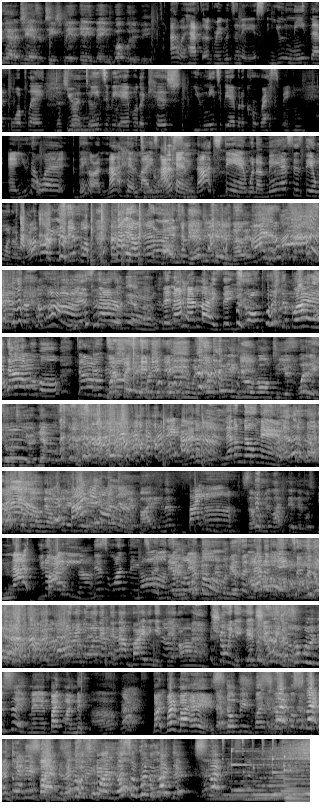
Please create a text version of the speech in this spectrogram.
you had a chance to teach men anything, what would it be? I would have to agree with Denise. You need that foreplay. That's you right, need to be able to kiss. You need to be able to caress me. And you know what? They are not headlights. I cannot stand when a man sits there and want to rub on your nipple. I am Talk to done. me, educate him now, I educate am him. done. Ah, It's not. They not headlights. They you don't push the button. Don't boo boo. Don't do What she say, what it. doing? What, what are they doing wrong to your? What are they doing to your nipples? Some women like their nipples. big. Not You know, biting. there's one thing No, to the nibble. nipple. There's another thing to nibble. They're gnawing on it. They're not biting it. They're um chewing it. They're chewing it. Some women can say, man, bite my nipple. Uh-huh. Bite, bite my ass. That don't mean bite. Slap, slap That don't mean Slap bite. me. That don't mean bite at There's some women like that. Slap me.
